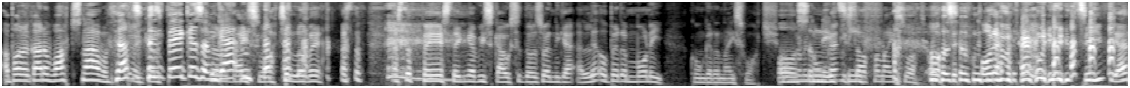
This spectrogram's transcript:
Oh, but I've got a watch now. That's as big as I'm getting. nice watch. I love it. That's the that's the first thing every scouser does when they get a little bit of money. Go and get a nice watch. Gonna some go new get myself teeth. a nice watch. Or new or evidently new teeth. Yeah.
